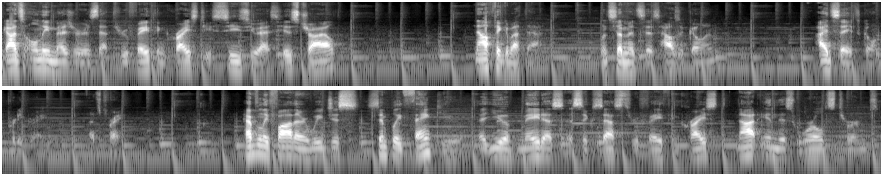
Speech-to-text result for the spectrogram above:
God's only measure is that through faith in Christ, He sees you as His child. Now think about that. When someone says, How's it going? I'd say it's going pretty great. Let's pray. Heavenly Father, we just simply thank you that you have made us a success through faith in Christ, not in this world's terms,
